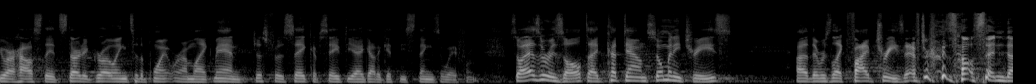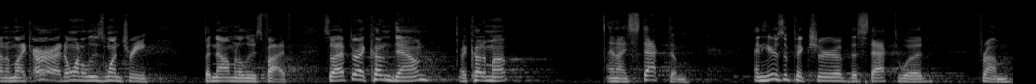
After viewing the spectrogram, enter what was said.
to our house. They had started growing to the point where I'm like, man, just for the sake of safety, I got to get these things away from. So as a result, I'd cut down so many trees. Uh, there was like five trees. After it was all said and done, I'm like, I don't want to lose one tree, but now I'm going to lose five. So after I cut them down, I cut them up and I stacked them. And here's a picture of the stacked wood from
